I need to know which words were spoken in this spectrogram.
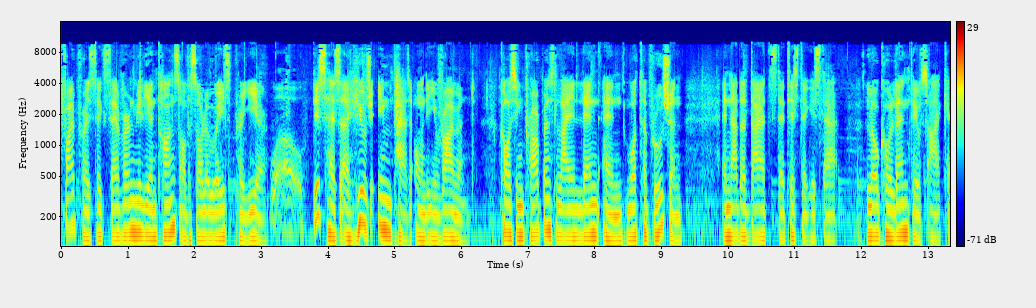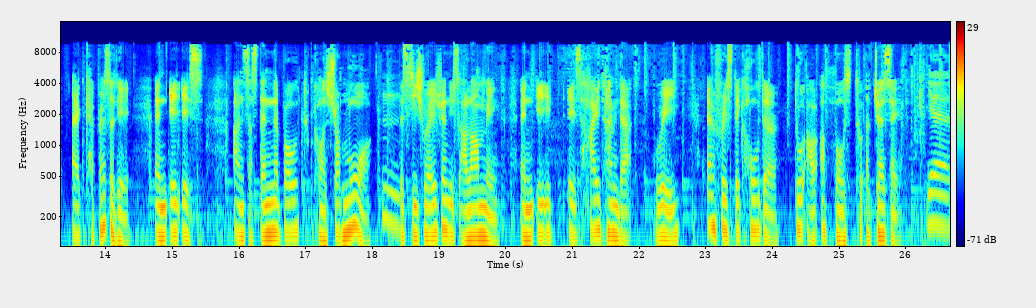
5.67 million tons of solid waste per year. Whoa. This has a huge impact on the environment, causing problems like land and water pollution. Another dire statistic is that local landfills are at capacity, and it is unsustainable to construct more. Hmm. The situation is alarming, and it is high time that we, every stakeholder, do our utmost to address it. Yeah.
